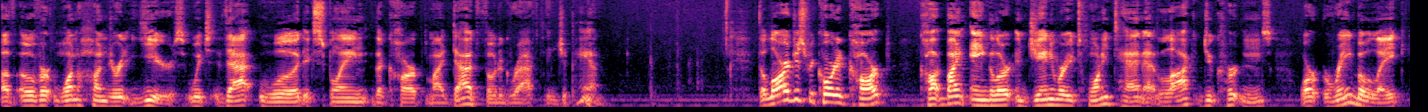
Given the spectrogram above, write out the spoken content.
of over 100 years, which that would explain the carp my dad photographed in Japan. The largest recorded carp caught by an angler in January 2010 at Lac du Curtons or Rainbow Lake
